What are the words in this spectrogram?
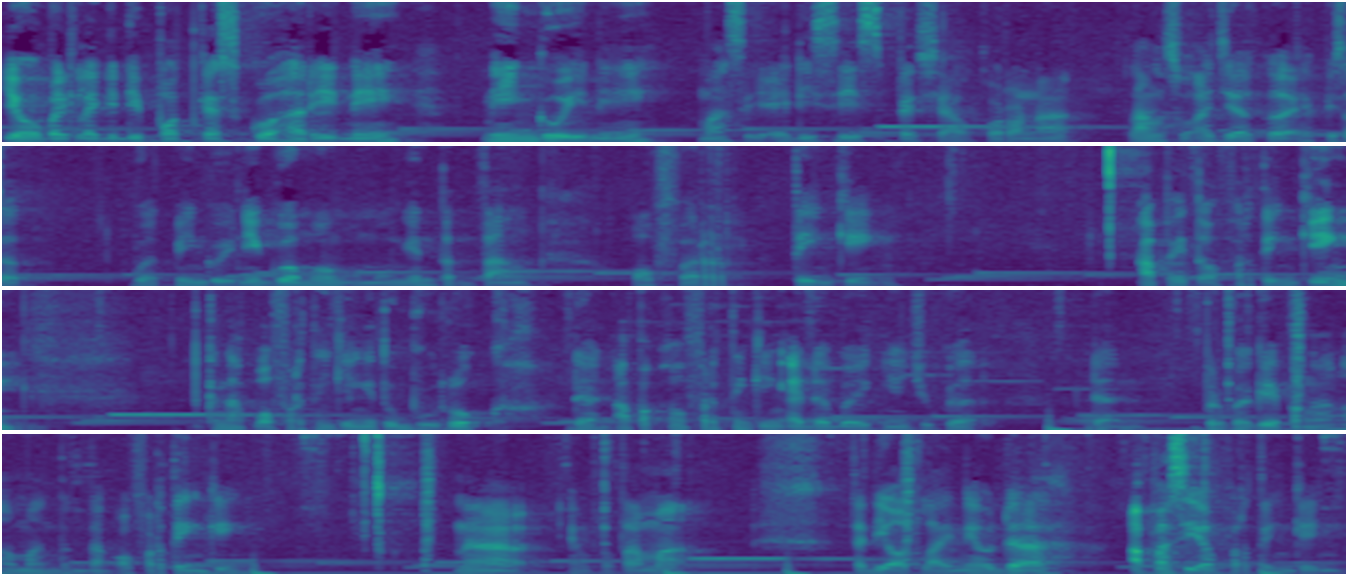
Yo, balik lagi di podcast gue hari ini. Minggu ini masih edisi spesial Corona. Langsung aja ke episode buat minggu ini gue mau ngomongin tentang overthinking. Apa itu overthinking? Kenapa overthinking itu buruk? Dan apakah overthinking ada baiknya juga? Dan berbagai pengalaman tentang overthinking. Nah, yang pertama tadi outline-nya udah apa sih overthinking?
